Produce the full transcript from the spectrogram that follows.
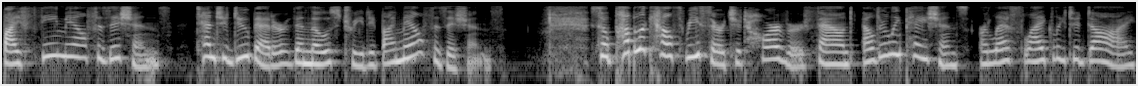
by female physicians tend to do better than those treated by male physicians. So, public health research at Harvard found elderly patients are less likely to die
